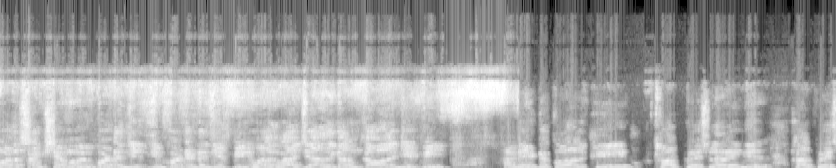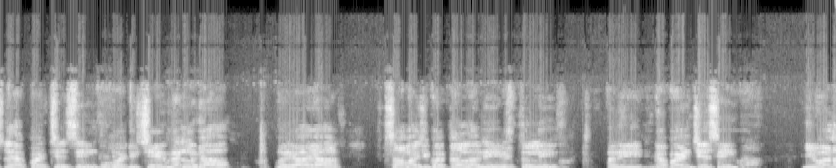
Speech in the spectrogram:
వాళ్ళ సంక్షేమం ఇంపార్టెంట్ ఇంపార్టెంట్ అని చెప్పి వాళ్ళకి రాజ్యాధికారం కావాలని చెప్పి అనేక కులాలకి కార్పొరేషన్ అరేంజ్ కార్పొరేషన్ ఏర్పాటు చేసి వాటికి చైర్మన్లుగా మరి ఆయా సామాజిక వర్గాల్లోని వ్యక్తుల్ని అది అపాయింట్ చేసి ఇవాళ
